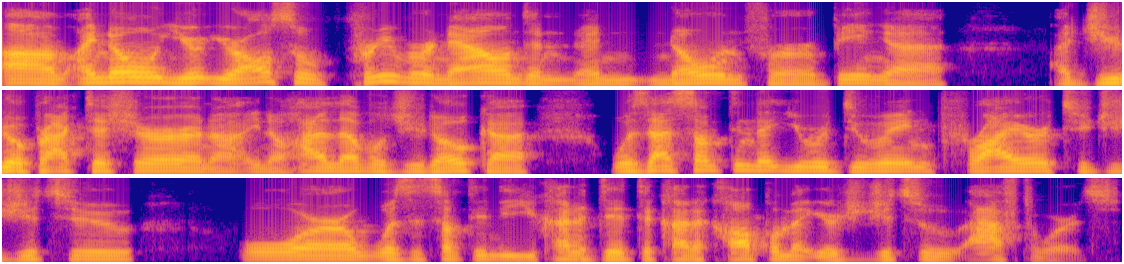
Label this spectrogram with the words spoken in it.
Um, I know you're you're also pretty renowned and, and known for being a a judo practitioner and a you know high level judoka. Was that something that you were doing prior to jujitsu, or was it something that you kind of did to kind of complement your jujitsu afterwards?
